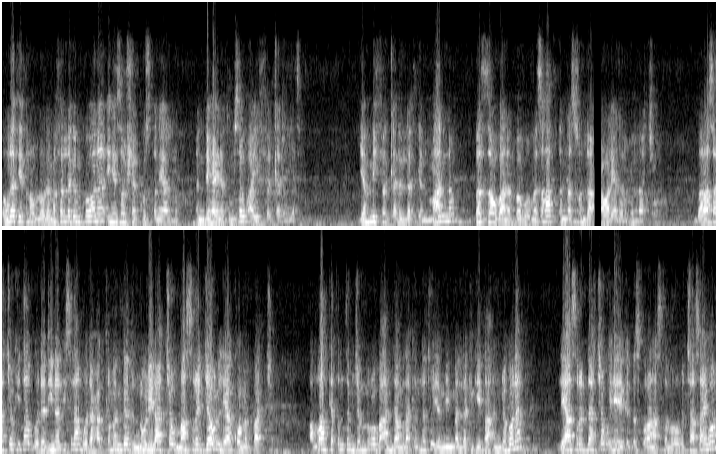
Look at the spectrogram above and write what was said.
እውነት የት ነው ብሎ ለመፈለግም ከሆነ ይሄ ሰው ሸክ ውስጥ ነው ያለው እንዲህ አይነቱም ሰው አይፈቀድለትም የሚፈቀድለት ግን ማን ነው በዛው ባነበበው መጽሐፍ እነሱን ዳዕዋ ሊያደርግላቸው። በራሳቸው ኪታብ ወደ ዲን አልኢስላም ወደ ሐቅ መንገድ ኑ ሊላቸው ማስረጃውን ሊያቆምባቸው። አላህ ከጥንትም ጀምሮ በአንድ አምላክነቱ የሚመለክ ጌታ እንደሆነ ሊያስረዳቸው ይሄ የቅዱስ ቁርአን አስተምሮ ብቻ ሳይሆን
